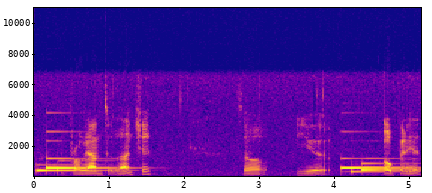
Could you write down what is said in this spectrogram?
the program to launch it. So you open it.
